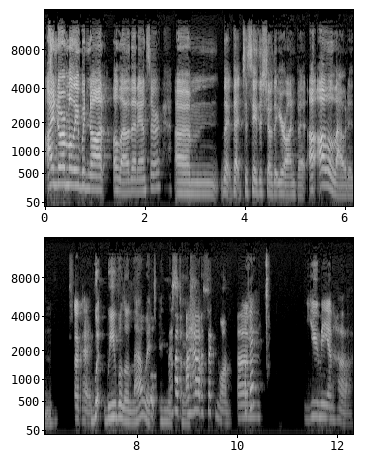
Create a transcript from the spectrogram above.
I normally would not allow that answer, um, that, that to say the show that you're on, but I'll, I'll allow it in. Okay. We, we will allow it oh, in this I have, I have, a second one. Um, okay. You, me, and her.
